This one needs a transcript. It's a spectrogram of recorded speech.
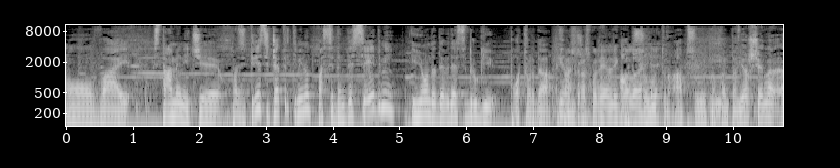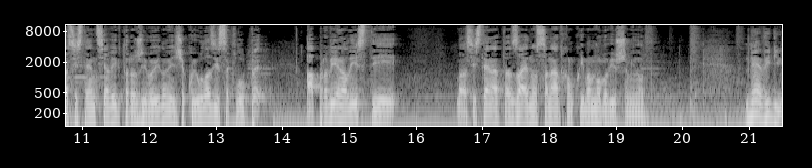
Ovaj Stamenić je, pazi, 34. minut, pa 77. i onda 92. potvrda Fino su raspodelili golove. Apsolutno, apsolutno, I fantastično. još jedna asistencija Viktora Živojinovića koji ulazi sa klupe, a prvi je na listi asistenata zajedno sa Nathom koji ima mnogo više minuta. Ne, vidi,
